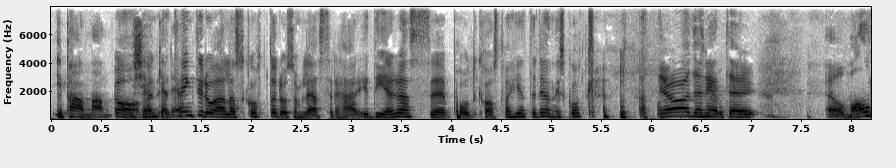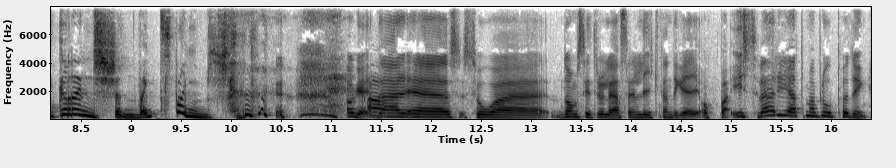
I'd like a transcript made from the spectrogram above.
i pannan Ja, och käkar men det. tänk dig då alla skottar då som läser det här i deras eh, podcast. Vad heter den i Skottland? Ja, den heter... Valgrenchen, Weitsteins. Okej, där eh, så eh, de sitter och läser en liknande grej och bara i Sverige äter man blodpudding.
